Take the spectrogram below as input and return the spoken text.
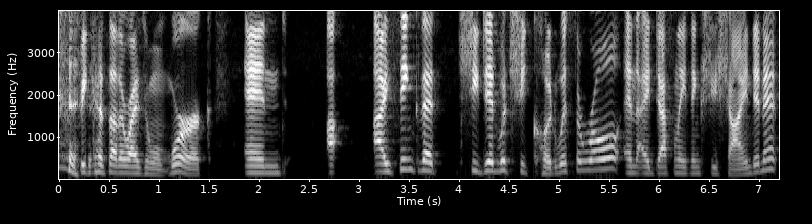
because otherwise it won't work. And I, I think that she did what she could with the role, and I definitely think she shined in it.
